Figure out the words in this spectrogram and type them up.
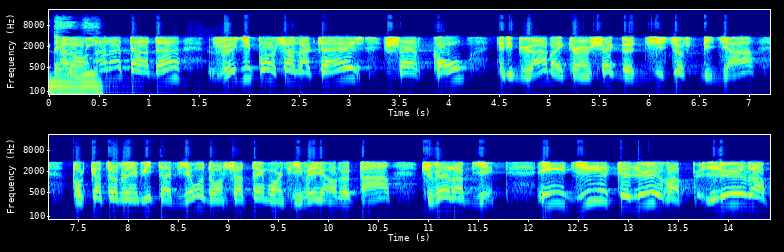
Ben Alors, oui. en attendant, veuillez passer à la caisse, cher con, tribuable, avec un chèque de 19 milliards pour 88 avions, dont certains vont être livrés en retard. Tu verras bien. Et dire que l'Europe, l'Europe,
